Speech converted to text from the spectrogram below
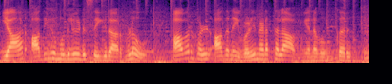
யார் அதிக முதலீடு செய்கிறார்களோ அவர்கள் அதனை வழிநடத்தலாம் எனவும் கருத்து.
